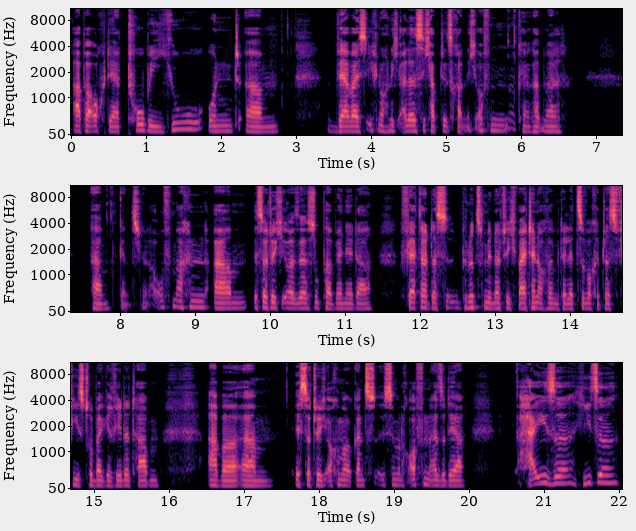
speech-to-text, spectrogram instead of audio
aber auch der Tobi Yu und ähm, wer weiß ich noch nicht alles, ich habe jetzt gerade nicht offen, kann gerade mal ähm, ganz schnell aufmachen. Ähm, ist natürlich immer sehr super, wenn ihr da flattert. Das benutzen wir natürlich weiterhin, auch wenn wir da letzte Woche etwas fies drüber geredet haben. Aber ähm, ist natürlich auch immer ganz, ist immer noch offen. Also der Heise, Hiese,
